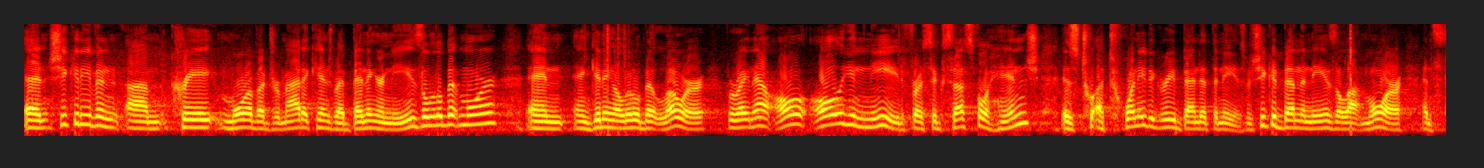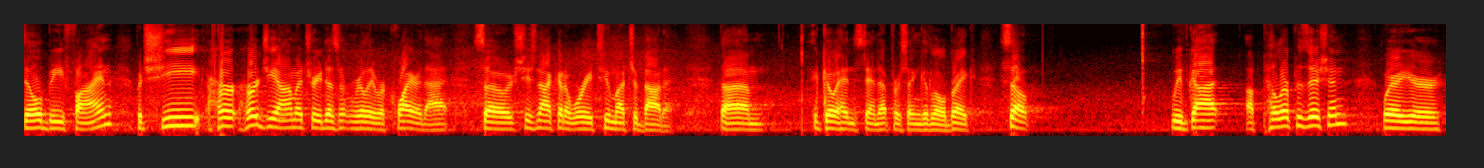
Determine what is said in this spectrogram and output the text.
And she could even um, create more of a dramatic hinge by bending her knees a little bit more and, and getting a little bit lower. But right now, all, all you need for a successful hinge is tw a 20 degree bend at the knees. But she could bend the knees a lot more and still be fine. But she, her, her geometry doesn't really require that. So she's not gonna worry too much about it. Um, go ahead and stand up for a second, get a little break. So we've got a pillar position where your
